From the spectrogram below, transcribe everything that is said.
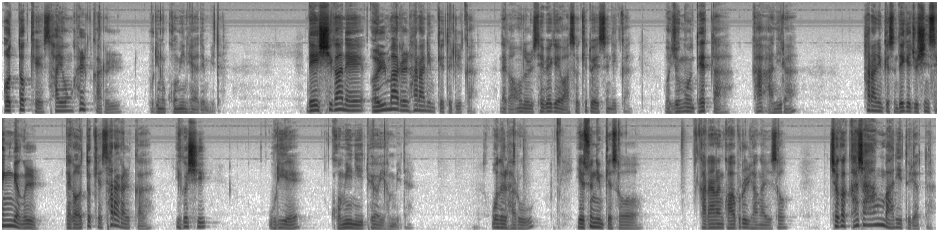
어떻게 사용할까를 우리는 고민해야 됩니다. 내 시간에 얼마를 하나님께 드릴까? 내가 오늘 새벽에 와서 기도했으니까 뭐 정도는 됐다가 아니라 하나님께서 내게 주신 생명을 내가 어떻게 살아갈까? 이것이 우리의 고민이 되어야 합니다. 오늘 하루 예수님께서 가난한 과부를 향하여서 제가 가장 많이 드렸다.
